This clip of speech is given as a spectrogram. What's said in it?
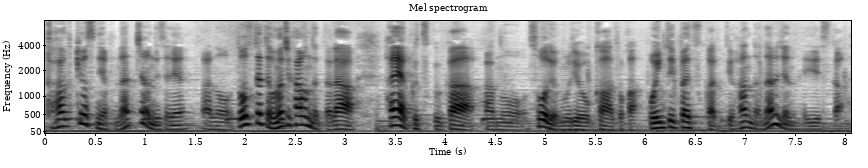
価格競争にやっぱなっちゃうんですよね。あのどうせだって同じ買うんだったら早くつくかあの送料無料かとかポイントいっぱいつくかっていう判断になるじゃないですか。だか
